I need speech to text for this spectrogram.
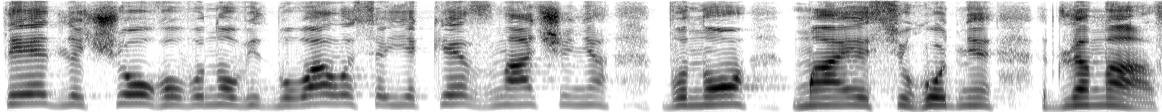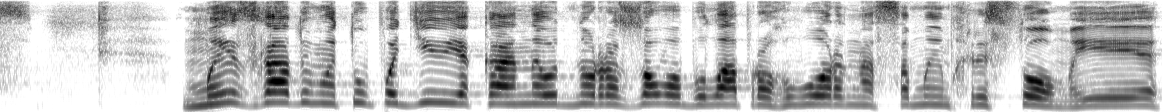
те, для чого воно відбувалося, яке значення воно має сьогодні для нас. Ми згадуємо ту подію, яка неодноразово була проговорена самим Христом. І е,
